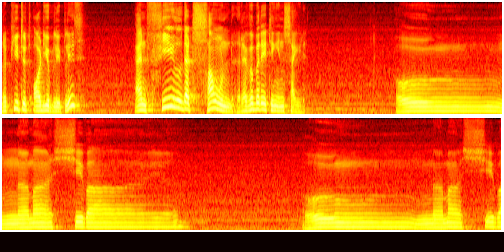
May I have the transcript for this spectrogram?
Repeat it audibly, please and feel that sound reverberating inside. Om Namah Shivaya. Om Namah Shivaya.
